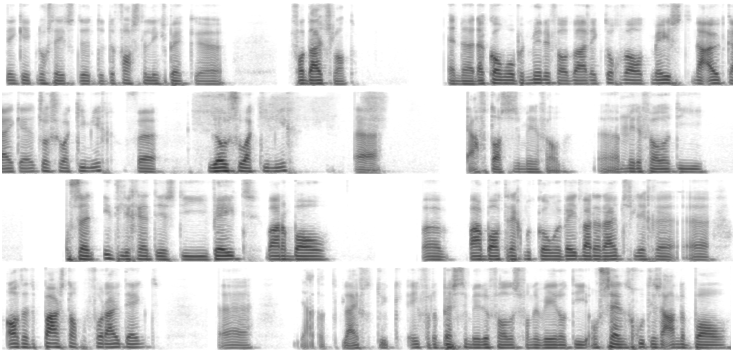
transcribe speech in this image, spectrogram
denk ik nog steeds de, de, de vaste linksback uh, van Duitsland. En uh, daar komen we op het middenveld waar ik toch wel het meest naar uitkijk. Hè. Joshua Kimmich. Of Joshua Kimmich. Ja, fantastische middenvelder. Mm. Middenvelder die ontzettend intelligent is. Die weet waar een bal, waar een bal terecht moet komen. Weet waar de ruimtes liggen. altijd een paar stappen vooruit denkt ja, dat blijft natuurlijk een van de beste middenvelders van de wereld. Die ontzettend goed is aan de bal.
